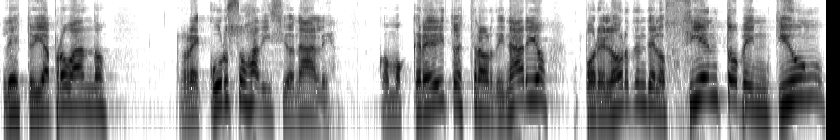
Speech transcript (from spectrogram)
le estoy aprobando recursos adicionales como crédito extraordinario por el orden de los 121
